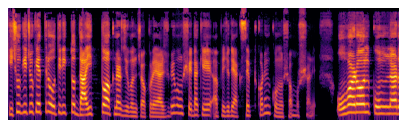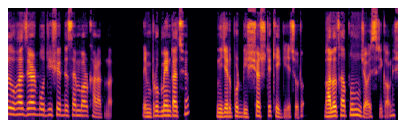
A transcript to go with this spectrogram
কিছু কিছু ক্ষেত্রে অতিরিক্ত দায়িত্ব আপনার জীবনচক্রে আসবে এবং সেটাকে আপনি যদি অ্যাকসেপ্ট করেন, কোনো সমস্যা নেই। ওভারঅল কন্যার দু হাজার পঁচিশের ডিসেম্বর খারাপ নয়। ইমপ্রুভমেন্ট আছে। নিজের উপর বিশ্বাস রেখে এগিয়ে ভালো থাকুন জয় শ্রী গণেশ।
